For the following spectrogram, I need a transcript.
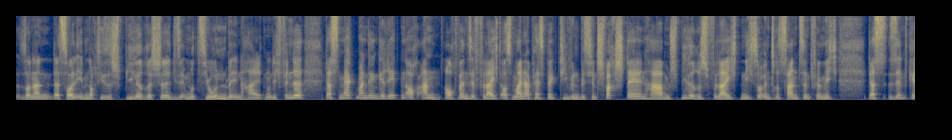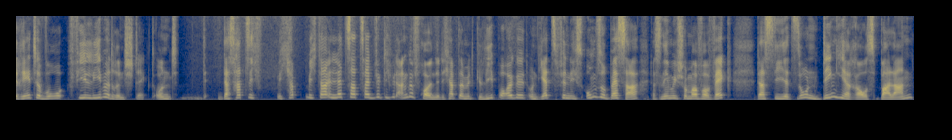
sondern das soll eben noch dieses Spielerische, diese Emotionen beinhalten. Und ich finde, das merkt man den Geräten auch an. Auch wenn sie vielleicht aus meiner Perspektive ein bisschen Schwachstellen haben, spielerisch vielleicht nicht so interessant sind für mich. Das sind Geräte, wo viel Liebe drin steckt. Und das hat sich, ich habe mich da in letzter Zeit wirklich mit angefreundet. Ich habe damit geliebäugelt und jetzt finde ich es umso besser, das nehme ich schon mal vorweg, dass die jetzt so ein Ding hier rausballern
